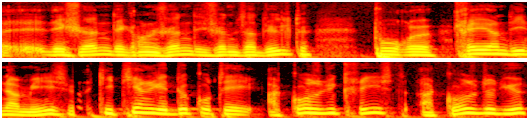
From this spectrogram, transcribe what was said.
euh, des jeunes, des grands jeunes, des jeunes adultes, pour euh, créer un dynamisme qui tient les deux côtés, à cause du Christ, à cause de Dieu,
